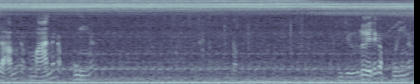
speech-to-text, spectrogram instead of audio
สามนะครับหมานนะครับพุงนะครับเยอะเลยนะครับพุงนะ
